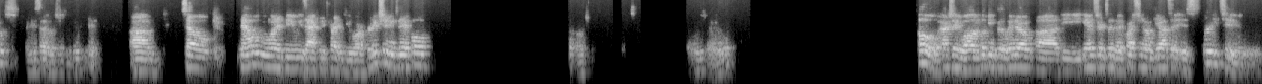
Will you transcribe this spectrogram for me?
Oops, I guess that was just a duplicate. Um, so now what we want to do is actually try to do our prediction example. Uh-oh. Oh, actually, while I'm looking for the window, uh, the answer to the question on Piazza is thirty-two.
